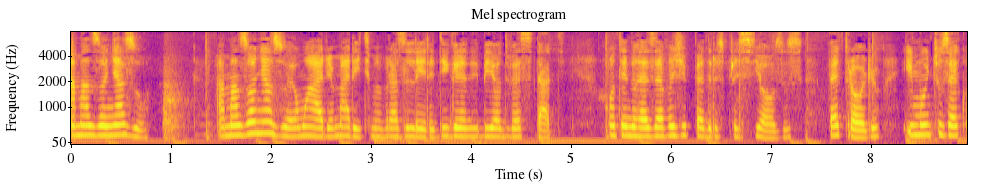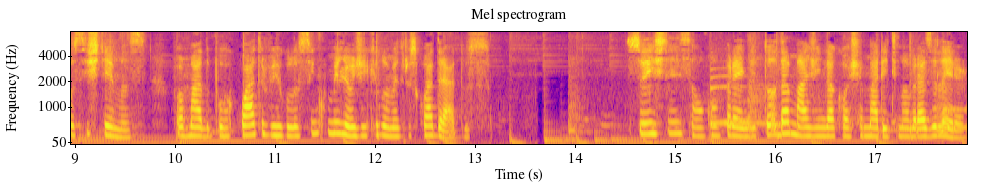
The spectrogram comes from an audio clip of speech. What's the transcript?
Amazônia Azul. A Amazônia Azul é uma área marítima brasileira de grande biodiversidade, contendo reservas de pedras preciosas, petróleo e muitos ecossistemas, formado por 4,5 milhões de quilômetros quadrados. Sua extensão compreende toda a margem da costa marítima brasileira,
